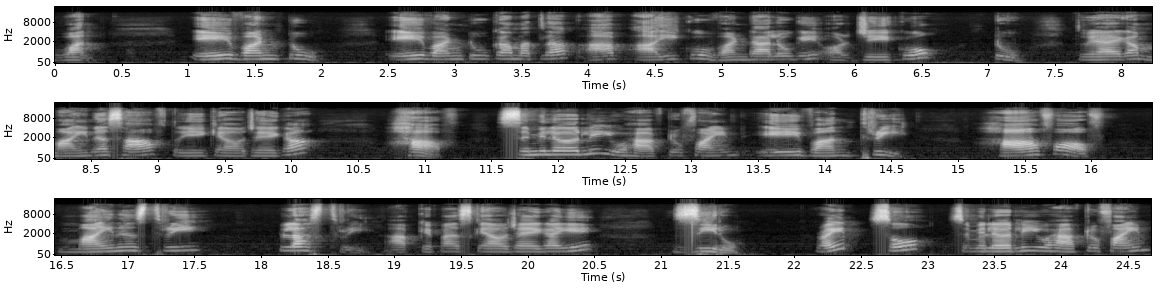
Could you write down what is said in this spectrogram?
one A one two A one two का मतलब आप आई को वन डालोगे और जे को टू तो ये आएगा माइनस हाफ़ तो ये क्या हो जाएगा? Half similarly you have to find A one three half of minus three plus three आपके पास क्या हो जाएगा ये? Zero right so similarly you have to find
